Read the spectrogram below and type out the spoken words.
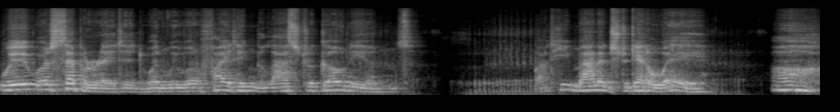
We were separated when we were fighting the Laestrygonians. But he managed to get away. Oh,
